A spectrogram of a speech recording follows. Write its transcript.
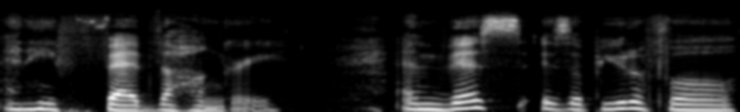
and he fed the hungry. And this is a beautiful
